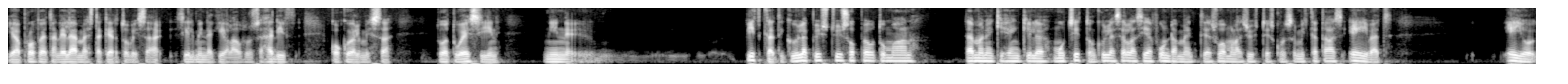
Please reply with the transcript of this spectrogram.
ja profeetan elämästä kertovissa silminnäkijälausunsa hadith-kokoelmissa tuotu esiin, niin pitkälti kyllä pystyy sopeutumaan tämmöinenkin henkilö, mutta sitten on kyllä sellaisia fundamentteja suomalaisyhteiskunnassa, mitkä taas eivät ei ole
